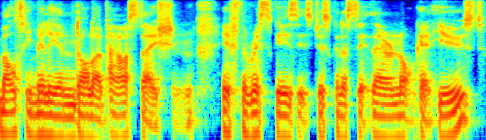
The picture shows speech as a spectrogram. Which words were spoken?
multi million dollar power station if the risk is it's just going to sit there and not get used.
